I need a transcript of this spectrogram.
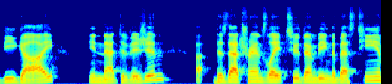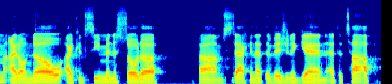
the guy in that division. Uh, does that translate to them being the best team? I don't know. I could see Minnesota um, stacking that division again at the top,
